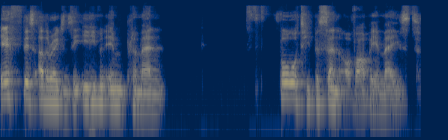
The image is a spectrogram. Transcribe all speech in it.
if this other agency even implement 40% of, I'll be amazed.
